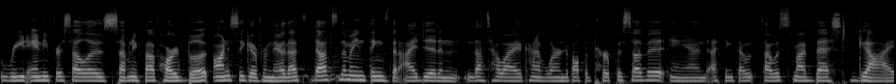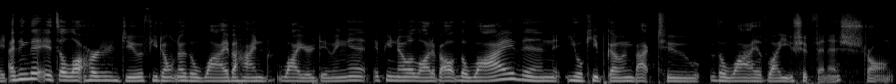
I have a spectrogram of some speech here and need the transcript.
Read Andy Frisella's 75 Hard book. Honestly, go from there. That's that's the main things that I did, and that's how I kind of learned about the purpose of it. And I think that that was my best guide. I think that it's a lot harder to do if you don't know the why behind why you're doing it. If you know a lot about the why, then you'll keep going back to the why of why you should finish strong.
